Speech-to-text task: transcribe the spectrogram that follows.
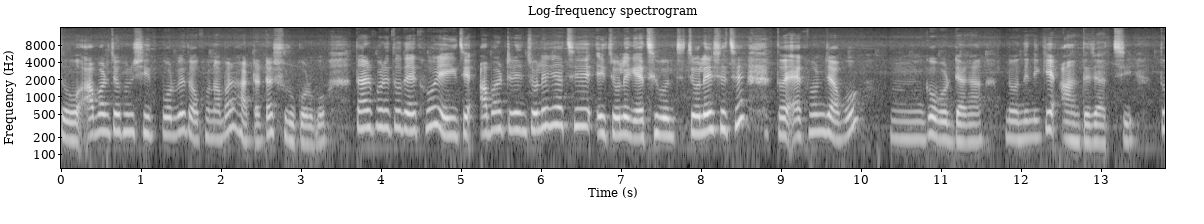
তো আবার যখন শীত পড়বে তখন আবার হাঁটাটা শুরু করব। তারপরে তো দেখো এই যে আবার ট্রেন চলে গেছে, এই চলে গেছে বলছি, চলে এসেছে। তো এখন যাব গোবরডাঙ্গা নন্দিনীকে আনতে যাচ্ছি। তো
